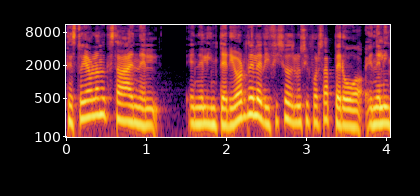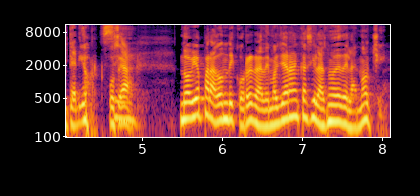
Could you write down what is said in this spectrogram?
te estoy hablando que estaba en el, en el interior del edificio de Luz y Fuerza, pero en el interior. O sea, no había para dónde correr. Además, ya eran casi las nueve de la noche.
